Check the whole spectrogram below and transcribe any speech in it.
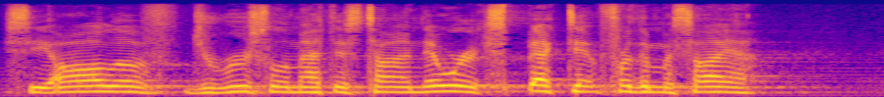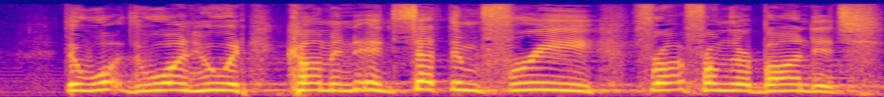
See, all of Jerusalem at this time, they were expectant for the Messiah, the, the one who would come and, and set them free from, from their bondage,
